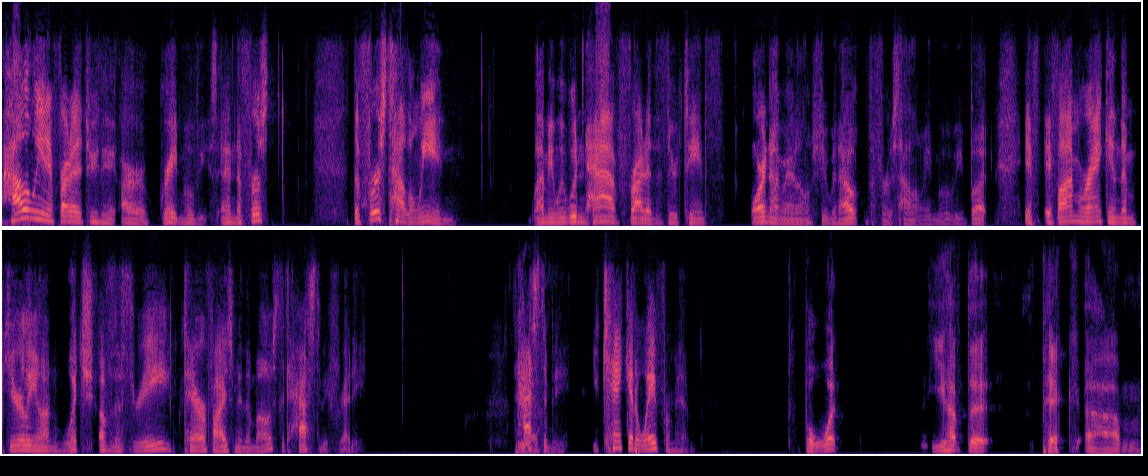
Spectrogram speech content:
Halloween and Friday the 13th are great movies, and the first, the first Halloween, I mean, we wouldn't have Friday the 13th or Nightmare on Elm Street without the first Halloween movie. But if if I'm ranking them purely on which of the three terrifies me the most, it has to be Freddy. It has Yeah. to be. You can't get away from him. but what you have to pick um,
